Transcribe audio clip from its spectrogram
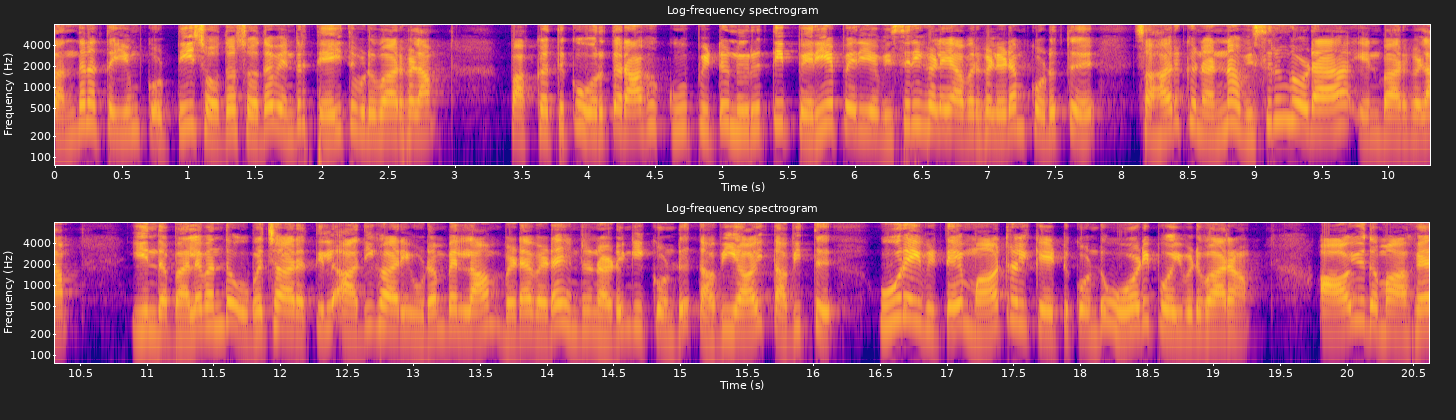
சந்தனத்தையும் கொட்டி சொத சொதவென்று தேய்த்து விடுவார்களாம். பக்கத்துக்கு ஒருத்தராக கூப்பிட்டு நிறுத்தி பெரிய பெரிய விசிறிகளை அவர்களிடம் கொடுத்து சாருக்கு நன்னா விசிறுங்கோடா என்பார்களாம். இந்த பலவந்த உபச்சாரத்தில் அதிகாரி உடம்பெல்லாம் விடவிட என்று நடுங்கிக் கொண்டு தவியாய் தவித்து ஊரை விட்டே மாற்றல் கேட்டுக்கொண்டு ஓடி போய்விடுவாராம். ஆயுதமாக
